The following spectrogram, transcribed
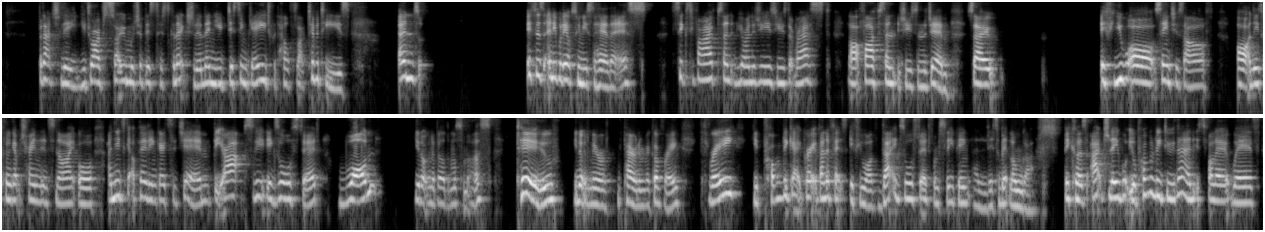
but actually you drive so much of this disconnection and then you disengage with healthful activities. And if there's anybody else who needs to hear this 65% of your energy is used at rest like 5% is used in the gym. So if you are saying to yourself oh i need to go and get training tonight or i need to get up early and go to the gym but you're absolutely exhausted one you're not going to build the muscle mass two you're not going to be repairing and recovering three you'd probably get greater benefits if you are that exhausted from sleeping a little bit longer. Because actually, what you'll probably do then is follow it with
